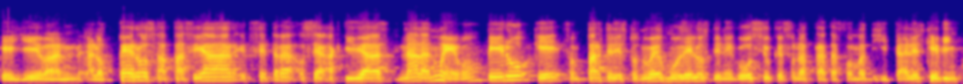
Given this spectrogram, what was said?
que llevan a los perros a pasear, etcétera. O sea, actividades nada nuevo, pero que son parte de estos nuevos modelos de negocio que son las plataformas digitales que vinculan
